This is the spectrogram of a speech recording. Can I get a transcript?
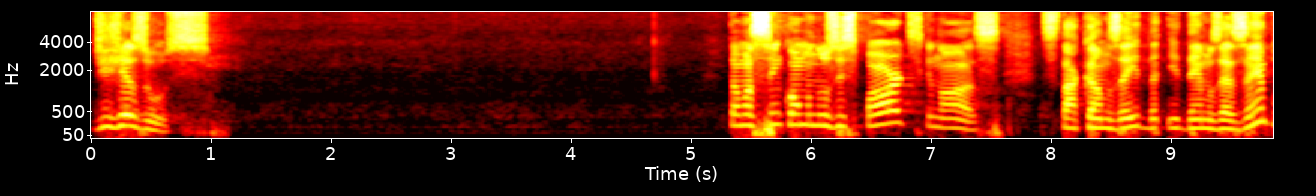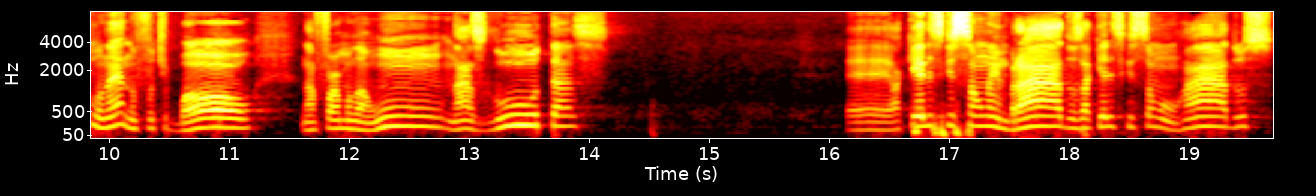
de Jesus. Então, assim como nos esportes que nós destacamos aí e demos exemplo, né, no futebol, na Fórmula 1, nas lutas, é, aqueles que são lembrados, aqueles que são honrados,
